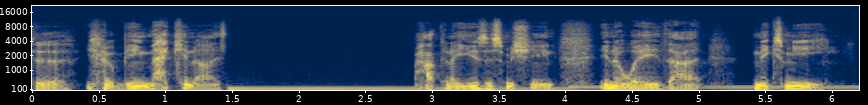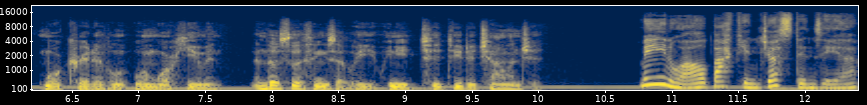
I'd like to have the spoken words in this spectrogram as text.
to you know being mechanized. How can i use this machine in a way that makes me more creative or more human? And those are the things that we, we need to do to challenge it. Meanwhile, back in Justin's ear,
